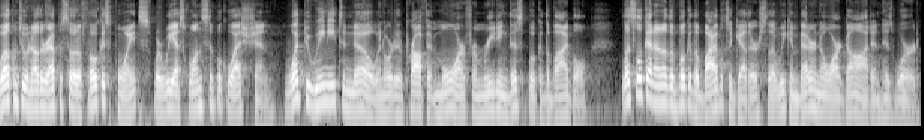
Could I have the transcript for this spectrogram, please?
Welcome to another episode of Focus Points, where we ask one simple question What do we need to know in order to profit more from reading this book of the Bible? Let's look at another book of the Bible together so that we can better know our God and His Word.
